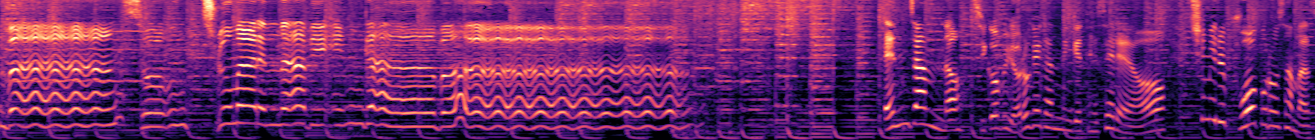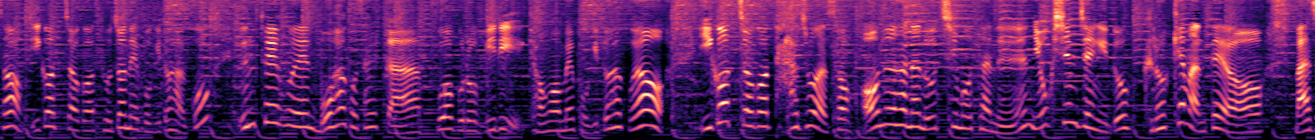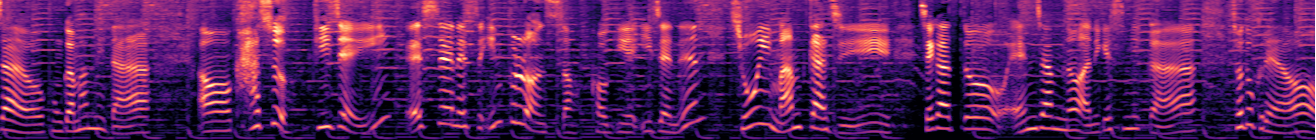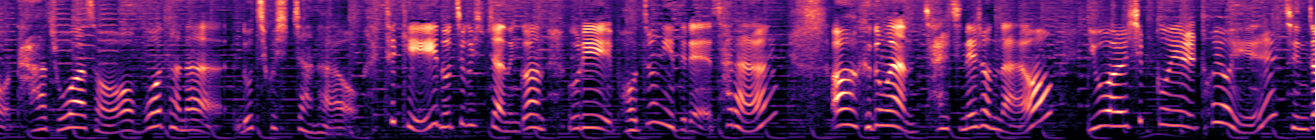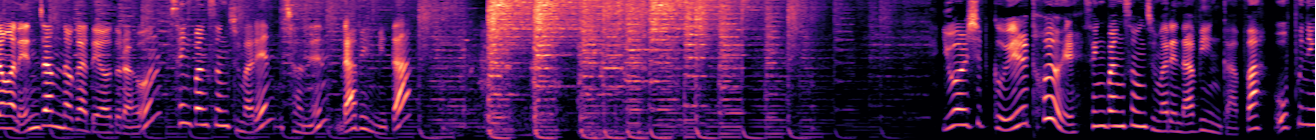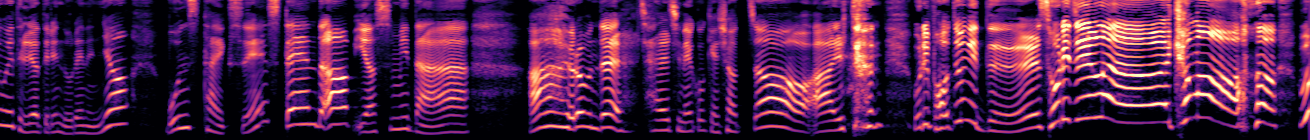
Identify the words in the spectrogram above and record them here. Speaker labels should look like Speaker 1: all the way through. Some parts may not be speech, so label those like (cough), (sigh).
Speaker 1: 생방송 주말엔 나비인가봐 엔잡너 직업을 여러 개 갖는 게 대세래요. 취미를 부업으로 삼아서 이것저것 도전해 보기도 하고 은퇴 후엔 뭐 하고 살까 부업으로 미리 경험해 보기도 하고요. 이것저것 다 좋아서 어느 하나 놓지 못하는 욕심쟁이도 그렇게 많대요. 맞아요. 공감합니다. 어, 가수, DJ, SNS 인플루언서, 거기에 이제는 조이맘까지. 제가 또 엔잡너 아니겠습니까? 저도 그래요. 다 좋아서 무엇 하나 놓치고 싶지 않아요. 특히 놓치고 싶지 않은 건 우리 버둥이들의 사랑. 아, 그동안 잘 지내셨나요? 6월 19일 토요일 진정한 엔잡너가 되어 돌아온 생방송 주말엔 저는 나비입니다. 6월 19일 토요일 생방송 주말의 나비인가봐 오프닝 후에 들려드린 노래는요 몬스타엑스의 스탠드업이었습니다. 아, 여러분들 잘 지내고 계셨죠? 아, 일단 우리 버둥이들 소리 질러! 컴온! (laughs) 우후!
